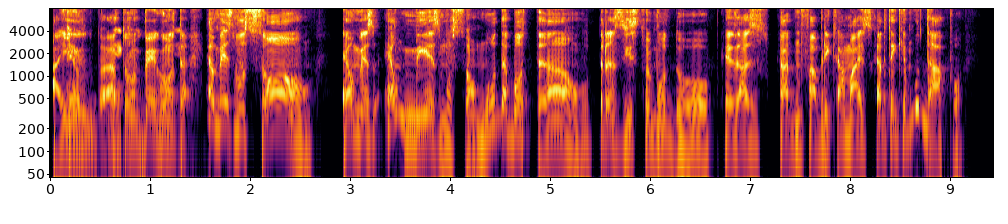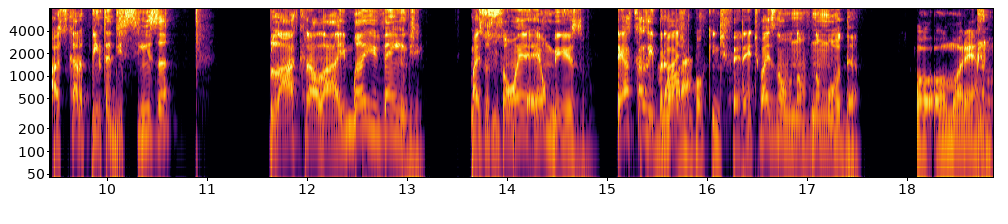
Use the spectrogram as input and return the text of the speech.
Aí é o- a turma pergunta: é o mesmo som? É o mesmo, é o mesmo som. Muda botão, o transistor mudou, porque às vezes o cara não fabrica mais, os caras têm que mudar, pô. Aí os caras pintam de cinza, lacra lá e, e vende. Mas o som é, é o mesmo. Tem a calibragem Agora- um pouquinho diferente, mas não, não, não muda. Ô, ô, Moreno,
